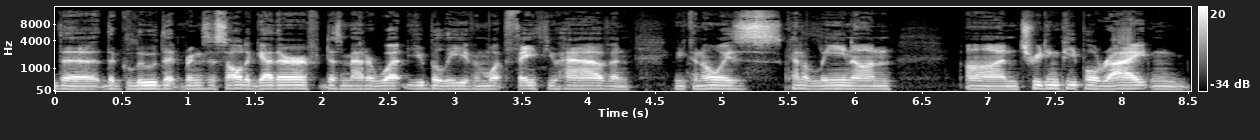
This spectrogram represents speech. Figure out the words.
the the glue that brings us all together. It doesn't matter what you believe and what faith you have, and you can always kind of lean on on treating people right and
